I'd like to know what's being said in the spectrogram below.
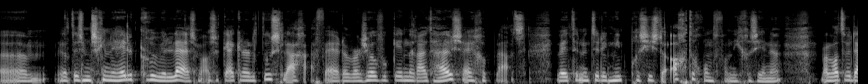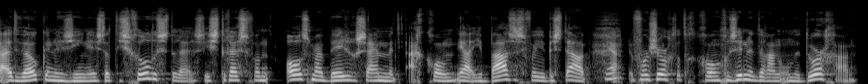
um, dat is misschien een hele cruwe les, maar als we kijken naar de toeslagenaffaire, waar zoveel kinderen uit huis zijn geplaatst, weten we natuurlijk niet precies de achtergrond van die gezinnen. Maar wat we daaruit wel kunnen zien, is dat die schuldenstress, die stress van alsmaar bezig zijn met eigenlijk gewoon ja, je basis van je bestaan, ervoor zorgt dat gewoon gezinnen eraan onderdoor gaan.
